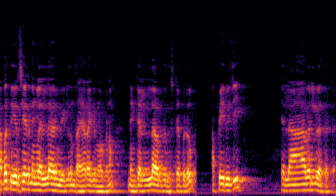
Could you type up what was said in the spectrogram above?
അപ്പോൾ തീർച്ചയായിട്ടും നിങ്ങൾ എല്ലാവരും വീട്ടിൽ നിന്ന് തയ്യാറാക്കി നോക്കണം. നിങ്ങൾക്ക് എല്ലാവർക്കും ഇത് ഇഷ്ടപ്പെടും. അപ്പോൾ ഈ രുചി എല്ലാവരിലും എത്തട്ടെ.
